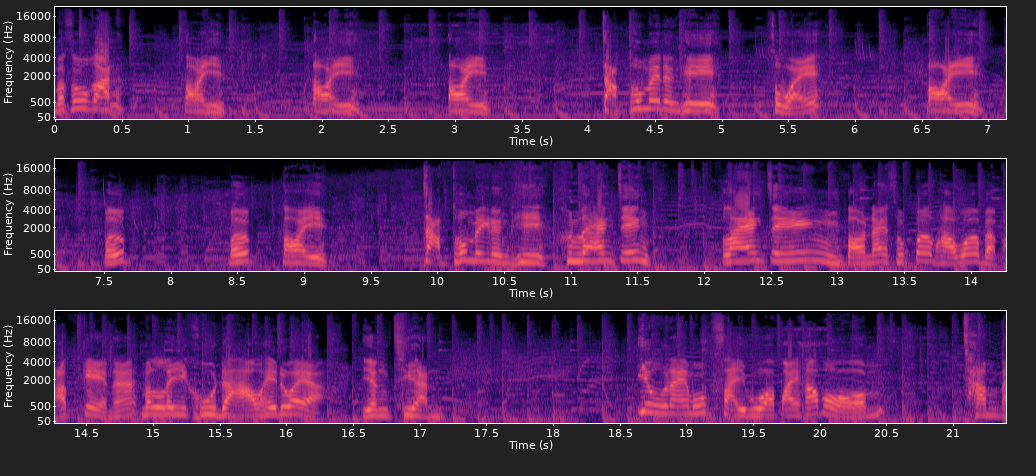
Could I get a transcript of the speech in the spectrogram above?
มาสู้กัน ต่อย ต่อย ต่อย จับทุ่มไปหนึ่งที สวย ต่อย ปึ๊บ ปึ๊บ ต่อย จับทุ่มอีกหนึ่งที คือแรงจริง แรงจริง ตอนได้ซูเปอร์พาวเวอร์แบบอัปเกรดนะ มันรีคูดาวให้ด้วยอะ ยังเถื่อน อยู่ในมุฟใส่บัวไปครับผมทำไป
